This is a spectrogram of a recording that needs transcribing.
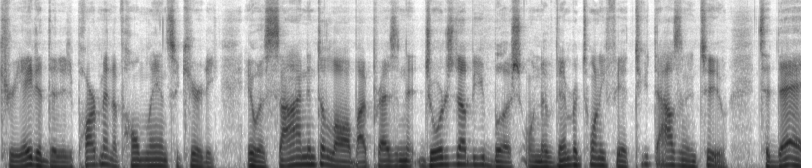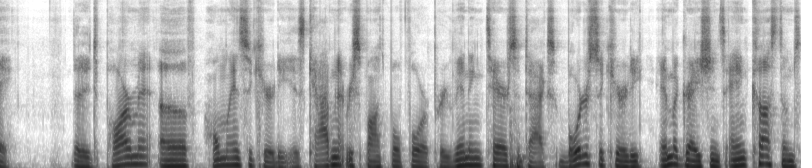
created the Department of Homeland Security. It was signed into law by President George W. Bush on November 25, 2002. Today, the Department of Homeland Security is cabinet responsible for preventing terrorist attacks, border security, immigrations and customs,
